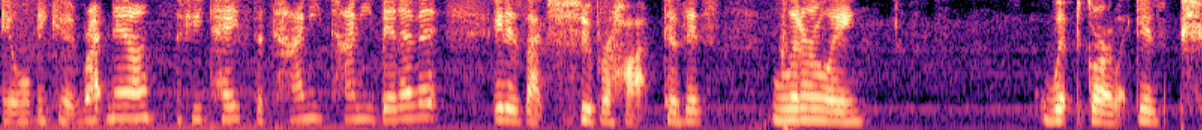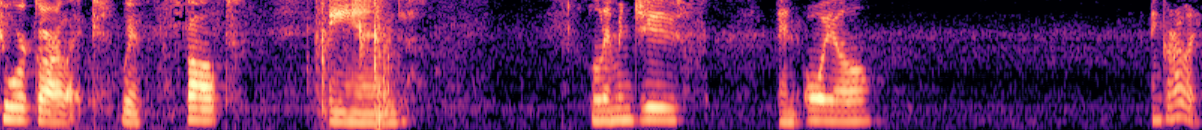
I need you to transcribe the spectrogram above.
it will be good. Right now, if you taste a tiny, tiny bit of it, it is like super hot because it's literally whipped garlic. It is pure garlic with salt and lemon juice and oil and garlic.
